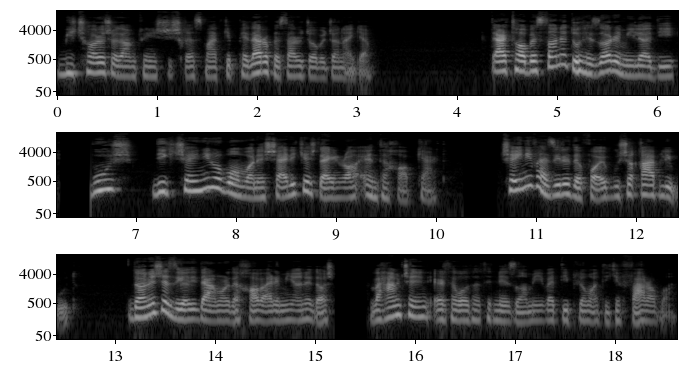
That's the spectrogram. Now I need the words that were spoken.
بیچاره شدم تو این شیش قسمت که پدر و پسر رو جابجا نگم. در تابستان 2000 میلادی بوش دیک چینی رو به عنوان شریکش در این راه انتخاب کرد. چینی وزیر دفاع بوش قبلی بود. دانش زیادی در مورد خاور میانه داشت و همچنین ارتباطات نظامی و دیپلماتیک فراوان.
